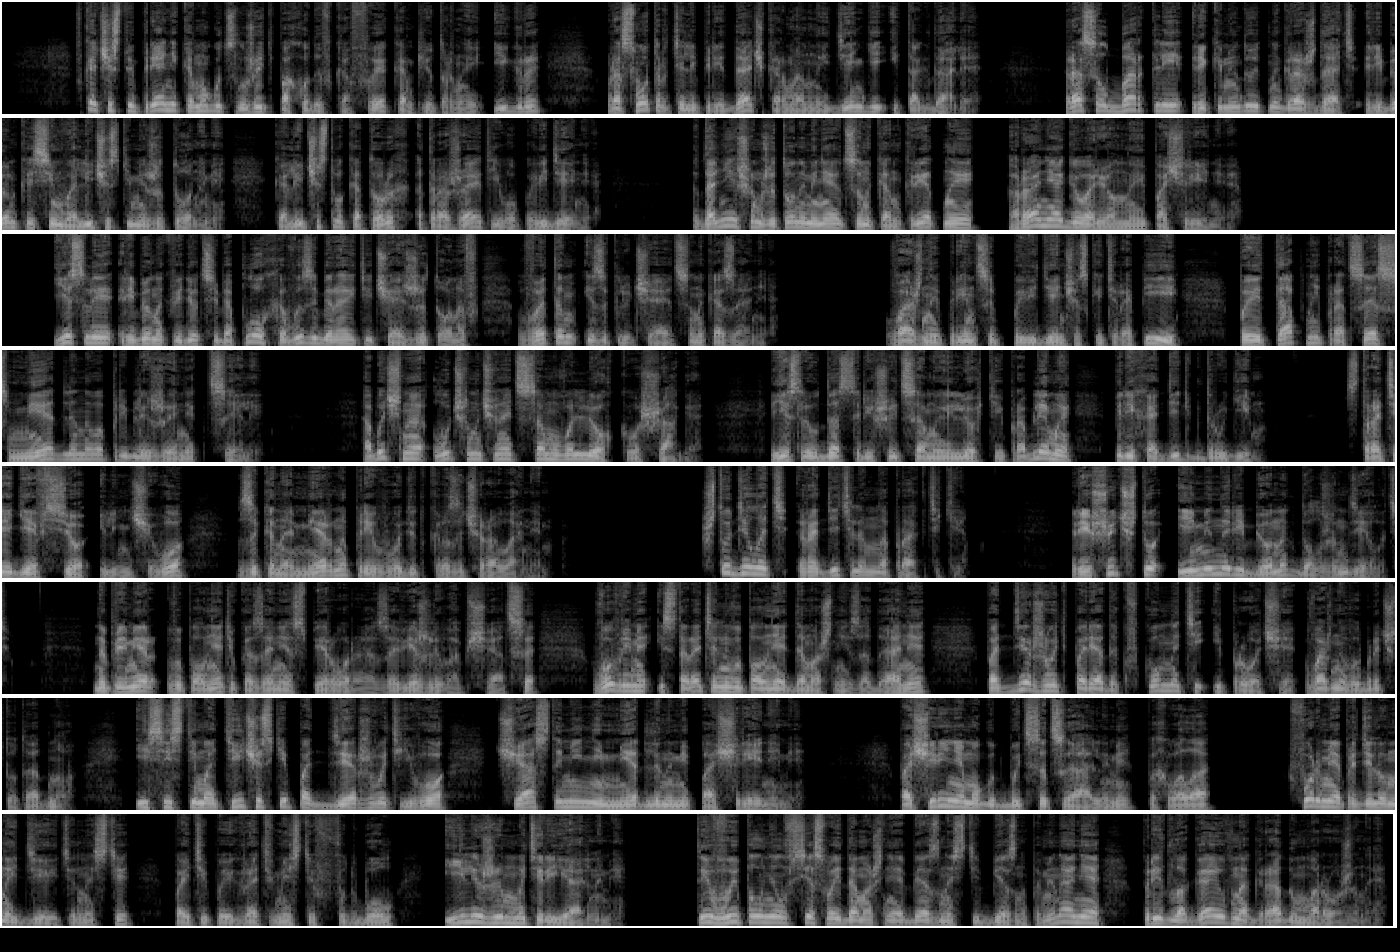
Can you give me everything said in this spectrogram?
В качестве пряника могут служить походы в кафе, компьютерные игры, просмотр телепередач, карманные деньги и так далее. Рассел Баркли рекомендует награждать ребенка символическими жетонами, количество которых отражает его поведение. В дальнейшем жетоны меняются на конкретные, ранее оговоренные поощрения. Если ребенок ведет себя плохо, вы забираете часть жетонов. В этом и заключается наказание. Важный принцип поведенческой терапии — поэтапный процесс медленного приближения к цели. Обычно лучше начинать с самого легкого шага. Если удастся решить самые легкие проблемы, переходить к другим. Стратегия «все или ничего» закономерно приводит к разочарованиям. Что делать родителям на практике? Решить, что именно ребенок должен делать. Например, выполнять указания с первого раза, вежливо общаться, вовремя и старательно выполнять домашние задания, поддерживать порядок в комнате и прочее, важно выбрать что-то одно, и систематически поддерживать его частыми немедленными поощрениями. Поощрения могут быть социальными, похвала, в форме определенной деятельности, пойти поиграть вместе в футбол, или же материальными. Ты выполнил все свои домашние обязанности без напоминания, предлагаю в награду мороженое.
